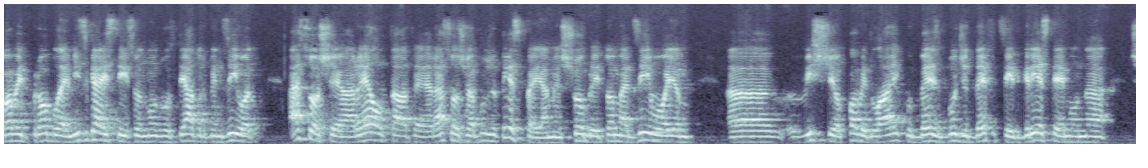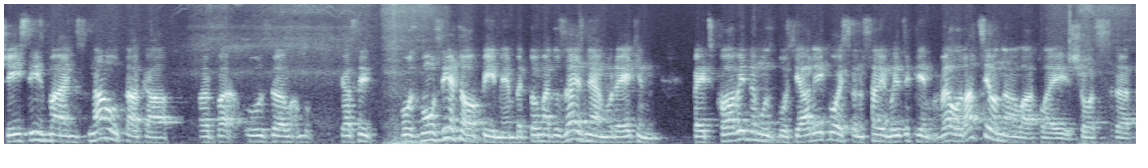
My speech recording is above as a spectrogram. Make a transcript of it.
Covid problēma izgaisīs un mums būs jāturpina dzīvot esošajā realitātē, ar esošajā budžeta iespējām. Mēs šobrīd tomēr dzīvojam uh, visu šo Covid laiku bez budžeta deficīta grieztiem, un uh, šīs izmaiņas nav tā kā uh, uz, uh, uz mūsu ietaupījumiem, bet tomēr uz aizņēmumu rēķinu. Pēc Covid mums būs jārīkojas ar saviem līdzekļiem vēl racionālāk, lai šos uh,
